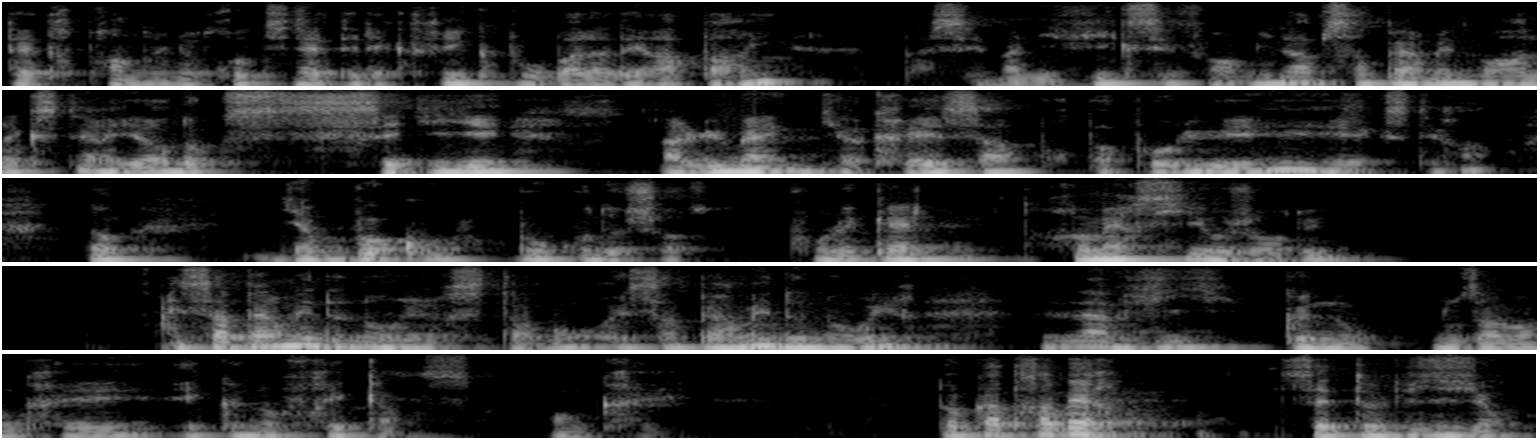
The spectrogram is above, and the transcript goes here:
Peut-être prendre une trottinette électrique pour balader à Paris, c'est magnifique, c'est formidable, ça permet de voir à l'extérieur. Donc, c'est lié à l'humain qui a créé ça pour pas polluer, etc. Donc, il y a beaucoup, beaucoup de choses pour lesquelles remercier aujourd'hui. Et ça permet de nourrir cet amour et ça permet de nourrir la vie que nous, nous avons créée et que nos fréquences ont créée. Donc, à travers cette vision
